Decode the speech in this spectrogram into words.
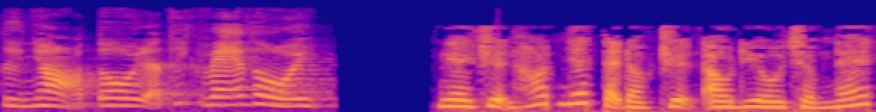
từ nhỏ tôi đã thích vẽ rồi. Nghe chuyện hot nhất tại đọc truyện audio.net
